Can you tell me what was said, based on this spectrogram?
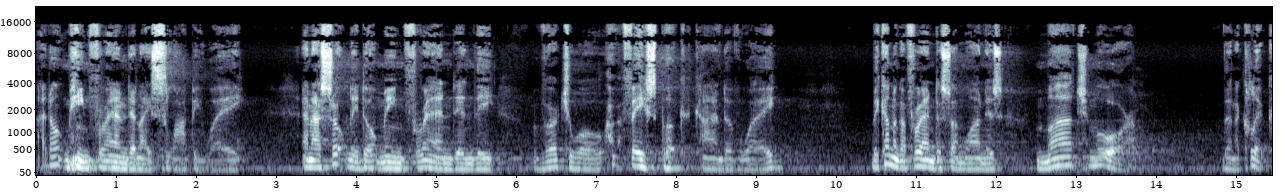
I don't mean friend in a sloppy way, and I certainly don't mean friend in the virtual Facebook kind of way. Becoming a friend to someone is much more than a click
